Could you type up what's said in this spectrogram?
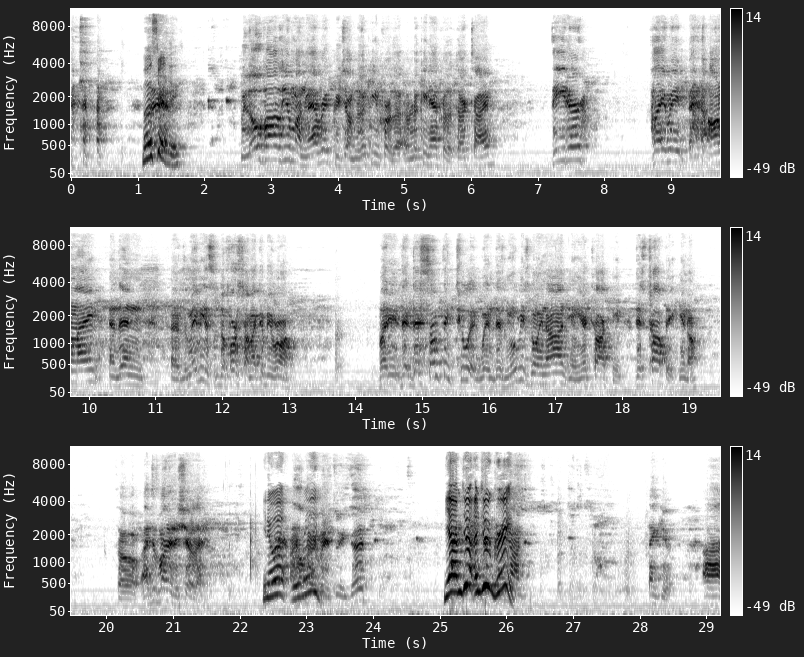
Most certainly. Low volume on Maverick, which I'm looking for the I'm looking at for the third time. Theater pirate online, and then uh, maybe it's the first time. I could be wrong. But it, there- there's something to it when this movies going on and you're talking this topic, you know. So I just wanted to share that. You know what? I We're hope really everybody's doing good. Yeah, I'm doing I'm doing great. Thank you. Uh,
